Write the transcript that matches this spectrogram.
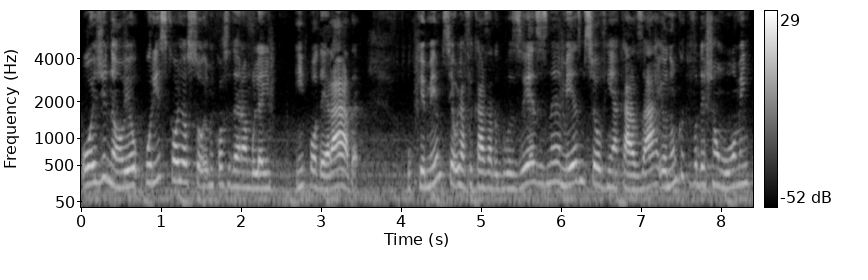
Hoje não. Eu, por isso que hoje eu sou, eu me considero uma mulher em- empoderada, porque mesmo se eu já fui casada duas vezes, né? Mesmo se eu vim a casar, eu nunca vou deixar um homem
